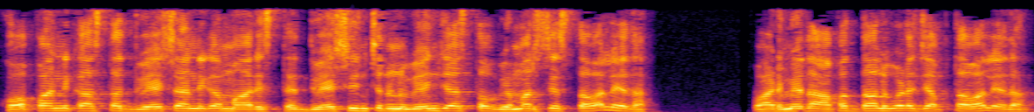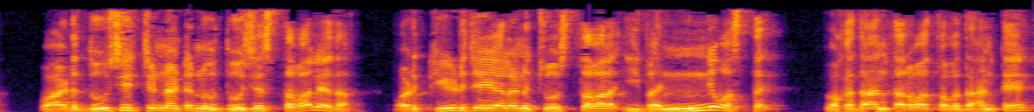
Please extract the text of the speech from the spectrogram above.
కోపాన్ని కాస్త ద్వేషాన్నిగా మారిస్తే ద్వేషించిన నువ్వేం చేస్తావు విమర్శిస్తావా లేదా? వాడి మీద అబద్ధాలు కూడా చెప్తావా లేదా? వాడు దూషించిండంటే నువ్వు దూషిస్తావా లేదా? వాడు కీడు చేయాలని చూస్తావా? ఇవన్నీ వస్తాయి. ఒకదాని తర్వాత ఒకదా అంటే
